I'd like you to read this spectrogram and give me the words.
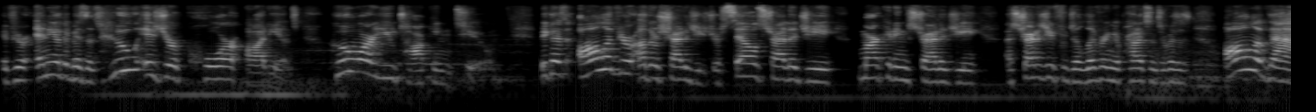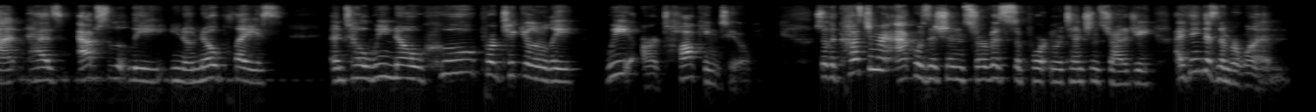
if you're any other business, who is your core audience? Who are you talking to? Because all of your other strategies, your sales strategy, marketing strategy, a strategy for delivering your products and services, all of that has absolutely, you know, no place until we know who particularly we are talking to. So, the customer acquisition, service support, and retention strategy, I think, is number one.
